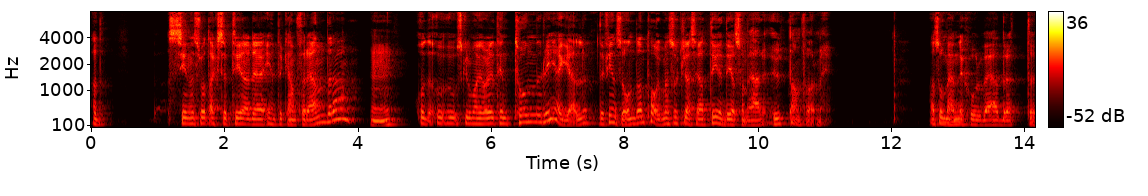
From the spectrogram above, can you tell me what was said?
att sinnesro att acceptera det jag inte kan förändra. Mm. Och, och, skulle man göra det till en tumregel, det finns undantag, men så skulle jag säga att det är det som är utanför mig. Alltså människor, vädret. Eh,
